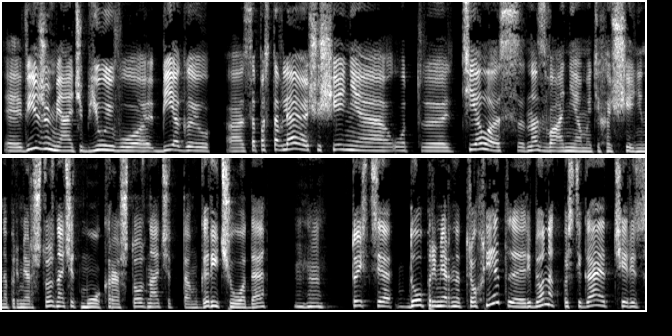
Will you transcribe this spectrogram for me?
э, вижу мяч, бью его, бегаю, э, сопоставляю ощущения от э, тела с названием этих ощущений, например, что значит мокро, что значит там горячо, да. Угу. То есть до примерно трех лет ребенок постигает через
